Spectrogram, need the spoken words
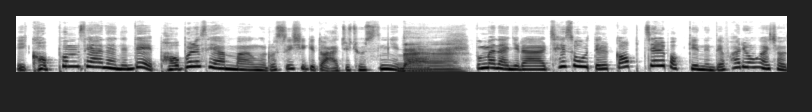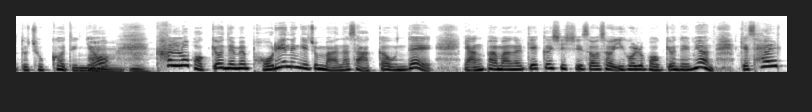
이 거품 세안하는데 버블 세안망으로 쓰시기도 아주 좋습니다. 네. 뿐만 아니라 채소들 껍질 벗기는데 활용하셔도 좋거든요. 음, 음. 칼로 벗겨내면 버리는 게 좀 많아서 아까운데 양파망을 깨끗이 씻어서 이걸로 벗겨내면 이렇게 살짝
